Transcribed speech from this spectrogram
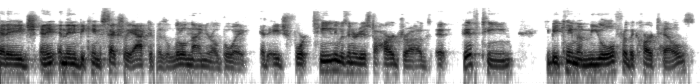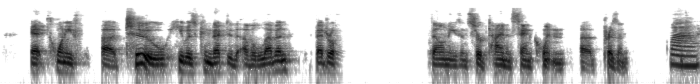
At age, and, and then he became sexually active as a little nine year old boy. At age 14, he was introduced to hard drugs. At 15, he became a mule for the cartels. At 22, he was convicted of 11 federal felonies and served time in San Quentin uh, prison. Wow.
